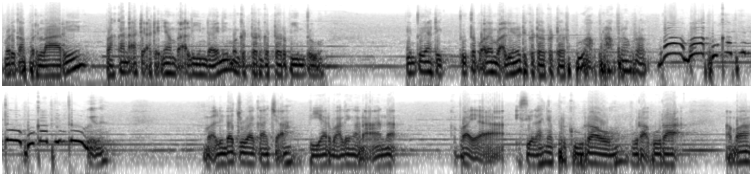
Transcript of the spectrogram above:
Mereka berlari bahkan adik-adiknya Mbak Linda ini menggedor-gedor pintu. Pintu yang ditutup oleh Mbak Linda digedor-gedor. Burak burak burak burak mbak mbak buka pintu buka pintu gitu. Mbak Linda cuek aja biar paling anak-anak apa ya istilahnya bergurau pura-pura apa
